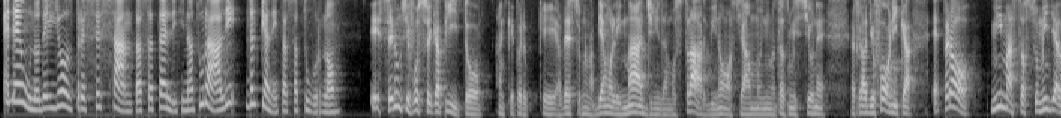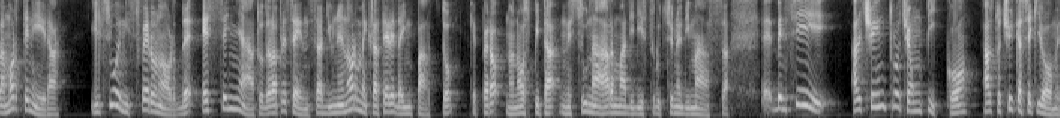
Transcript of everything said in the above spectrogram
ed è uno degli oltre 60 satelliti naturali del pianeta Saturno. E se non si fosse capito, anche perché adesso non abbiamo le immagini da mostrarvi, no? siamo in una trasmissione radiofonica, eh, però Mimas assomiglia alla morte nera. Il suo emisfero nord è segnato dalla presenza di un enorme cratere da impatto, che però non ospita nessuna arma di distruzione di massa, eh, bensì al centro c'è un picco alto circa 6 km,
